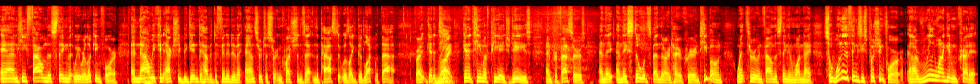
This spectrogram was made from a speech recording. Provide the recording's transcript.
and he found this thing that we were looking for. And now we can actually begin to have a definitive answer to certain questions that in the past it was like good luck with that right? Get a team, right. get a team of PhDs and professors, and they and they still would spend their entire career. And T-Bone went through and found this thing in one night. So one of the things he's pushing for, and I really want to give him credit,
